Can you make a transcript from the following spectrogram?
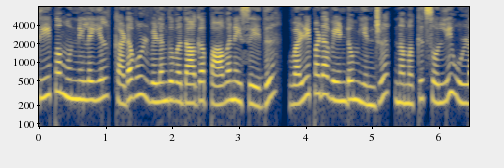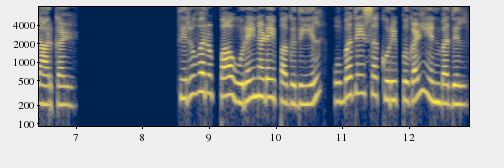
தீப முன்னிலையில் கடவுள் விளங்குவதாக பாவனை செய்து வழிபட வேண்டும் என்று நமக்கு சொல்லி உள்ளார்கள். திருவருப்பா உரைநடை பகுதியில் உபதேச குறிப்புகள் என்பதில்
